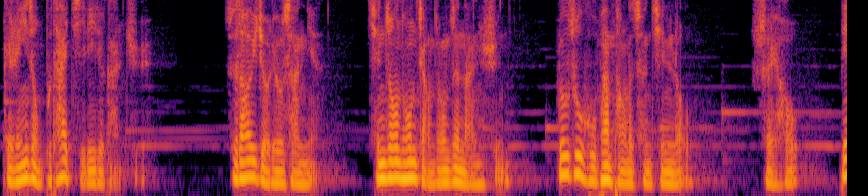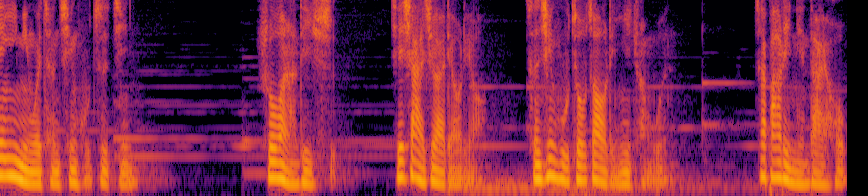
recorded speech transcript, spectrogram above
给人一种不太吉利的感觉。直到一九六三年，前总统蒋中正南巡，入住湖畔旁的澄清楼，随后便易名为澄清湖至今。说完了历史，接下来就来聊聊澄清湖周遭的灵异传闻。在八零年代后，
